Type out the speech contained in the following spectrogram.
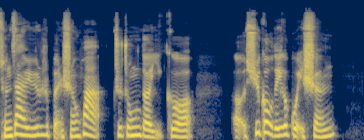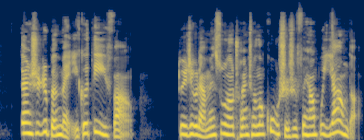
存在于日本神话之中的一个呃虚构的一个鬼神，但是日本每一个地方对这个两面宿傩传承的故事是非常不一样的。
